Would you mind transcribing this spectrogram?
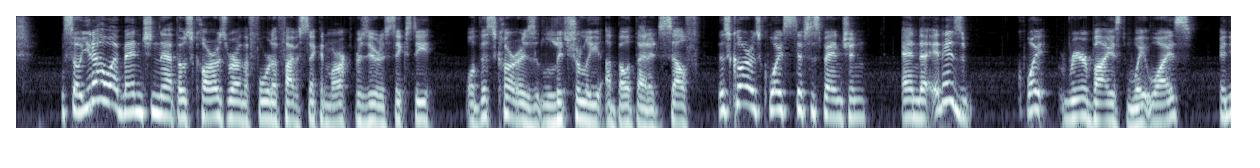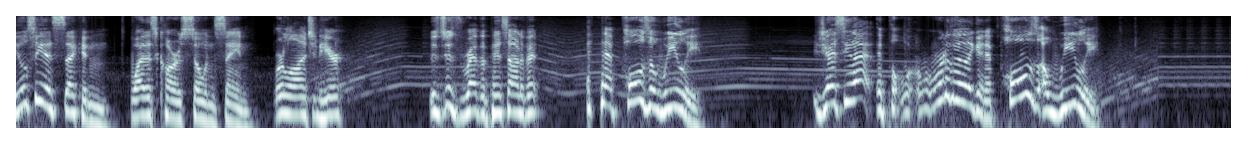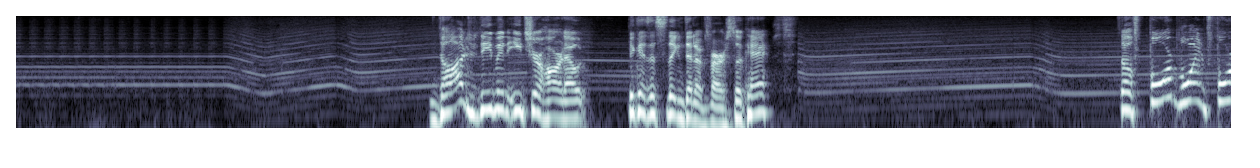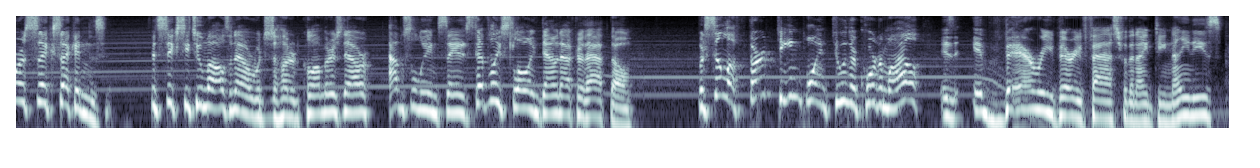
So you know how I mentioned that those cars were on the four to five second mark for zero to sixty. Well, this car is literally about that itself. This car is quite stiff suspension, and uh, it is quite rear biased weight-wise. And you'll see in a second why this car is so insane. We're launching here. Just, just rev the piss out of it. it pulls a wheelie. Did you guys see that? It where do they again? It pulls a wheelie. Dodge Demon, eat your heart out because this thing did it first, okay? So 4.46 seconds to 62 miles an hour, which is 100 kilometers an hour. Absolutely insane. It's definitely slowing down after that, though. But still, a 13.2 in their quarter mile is very, very fast for the 1990s.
